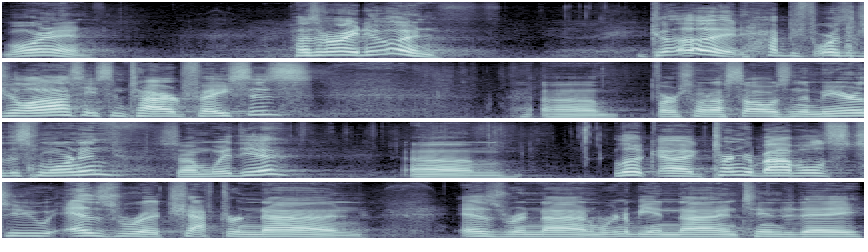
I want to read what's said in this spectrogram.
Morning. How's everybody doing? Good. Happy 4th of July. I see some tired faces. Um, first one I saw was in the mirror this morning, so I'm with you. Um, look, uh, turn your Bibles to Ezra chapter 9. Ezra 9. We're going to be in 9 and 10 today.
